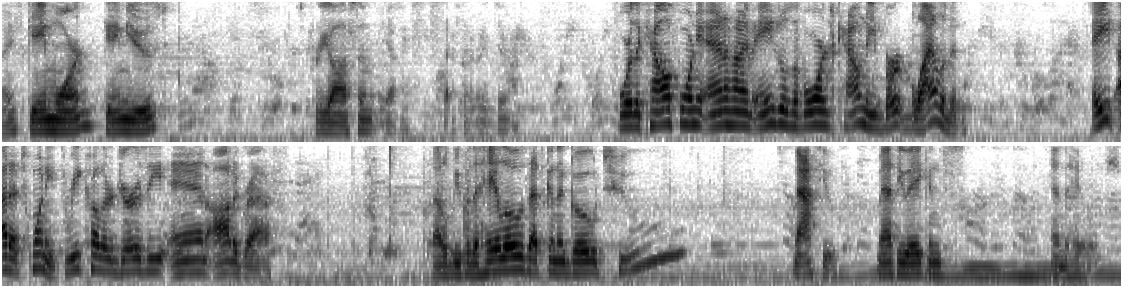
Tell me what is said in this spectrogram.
Nice. Game worn, game used. It's pretty awesome. Yeah, stack that right there. For the California Anaheim Angels of Orange County, Bert Blyleven. 8 out of 20. Three color jersey and autograph. That'll be for the Halos. That's going to go to Matthew. Matthew Akins and the Halos.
